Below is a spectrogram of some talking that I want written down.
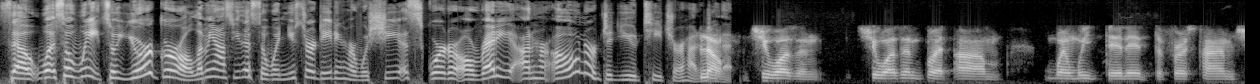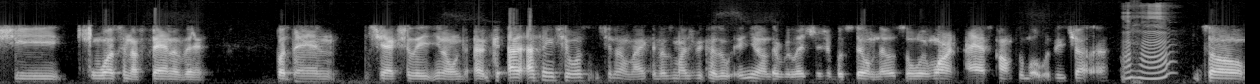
So what? So wait. So your girl. Let me ask you this. So when you started dating her, was she a squirter already on her own, or did you teach her how to do that? No, she wasn't. She wasn't. But um, when we did it the first time, she wasn't a fan of it. But then she actually, you know, I, I think she wasn't, she didn't like it as much because you know the relationship was still new, so we weren't as comfortable with each other. Mm-hmm. So,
